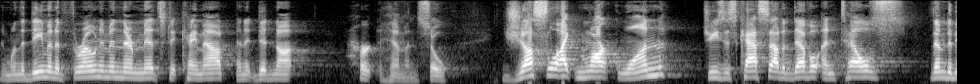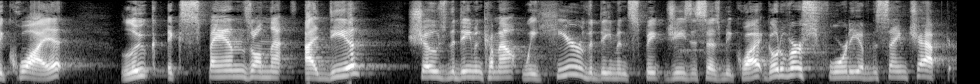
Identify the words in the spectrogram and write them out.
And when the demon had thrown him in their midst, it came out and it did not hurt him. And so, just like Mark 1, Jesus casts out a devil and tells them to be quiet, Luke expands on that idea, shows the demon come out. We hear the demon speak. Jesus says, Be quiet. Go to verse 40 of the same chapter.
